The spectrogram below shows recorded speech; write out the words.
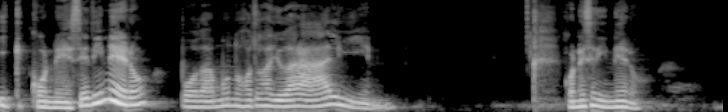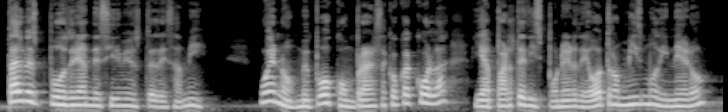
y que con ese dinero podamos nosotros ayudar a alguien. Con ese dinero. Tal vez podrían decirme ustedes a mí, bueno, me puedo comprar esa Coca-Cola y aparte disponer de otro mismo dinero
